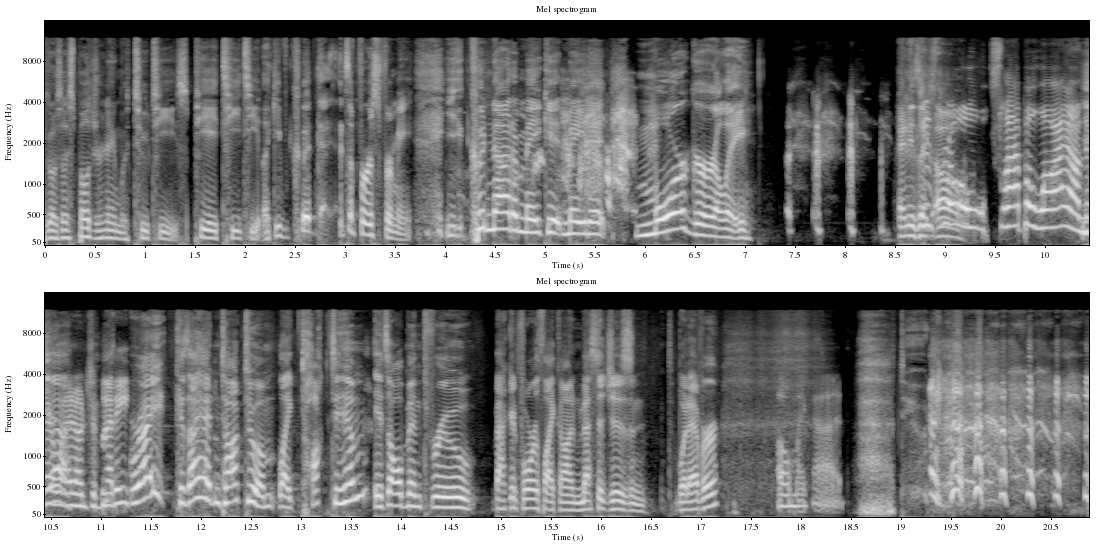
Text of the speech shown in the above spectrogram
goes, I spelled your name with two T's, P A T T. Like you could, it's a first for me. You could not have make it made it more girly. And he's like, just oh, a, slap a Y on there, Yeah. why don't you, buddy? Right? Because I hadn't talked to him, like talked to him. It's all been through back and forth, like on messages and whatever. Oh my God. Dude.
